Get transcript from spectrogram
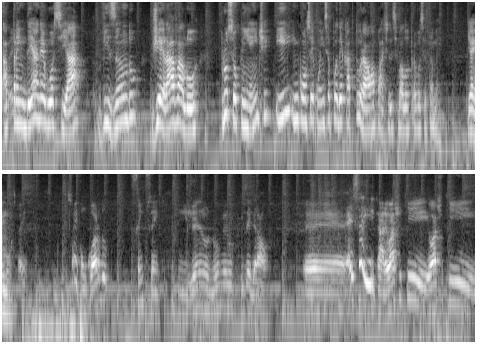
aprender a negociar visando gerar valor para o seu cliente e, em consequência, poder capturar uma parte desse valor para você também. E aí, Mo? Isso aí, isso aí concordo 100%. Em gênero, número e degrau. É, é isso aí, cara. Eu acho que eu acho que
